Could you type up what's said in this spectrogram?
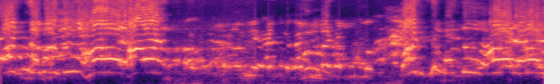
পঞ্চবন্ধু হাই হাই পঞ্চবন্ধু হাই হাই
